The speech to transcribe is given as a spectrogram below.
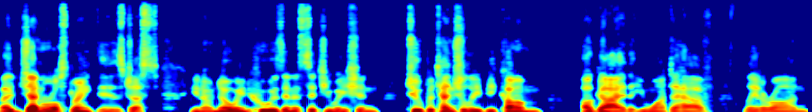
my general strength is just, you know, knowing who is in a situation to potentially become a guy that you want to have later on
